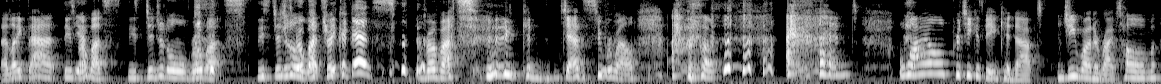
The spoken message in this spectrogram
I like that. These Yeah. robots, these digital robots, these digital Robots, they electric could dance. robots can dance super well. Um, and while Pratik is being kidnapped, G1 arrives home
